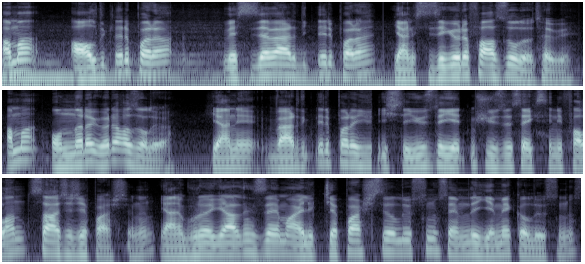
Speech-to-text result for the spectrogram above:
Ama aldıkları para ve size verdikleri para yani size göre fazla oluyor tabii. Ama onlara göre az oluyor. Yani verdikleri para işte %70, %80'i falan sadece cep harçlığının. Yani buraya geldiğinizde hem aylık cep harçlığı alıyorsunuz hem de yemek alıyorsunuz.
